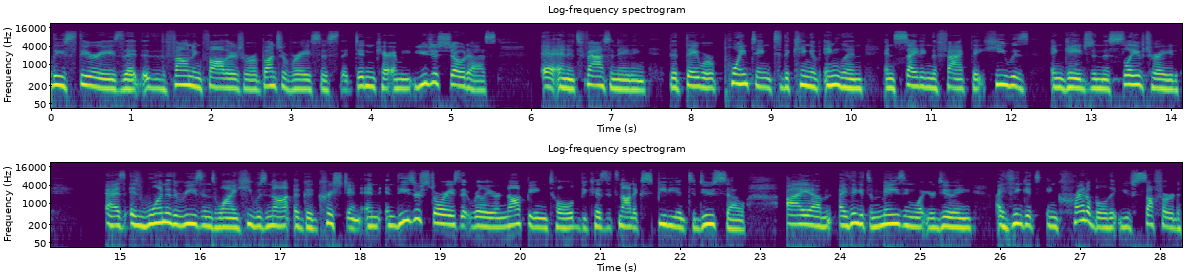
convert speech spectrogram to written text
these theories that the founding fathers were a bunch of racists that didn't care. I mean, you just showed us and it's fascinating that they were pointing to the King of England and citing the fact that he was engaged in the slave trade. as as one of the reasons why he was not a good Christian. And and these are stories that really are not being told because it's not expedient to do so. I um I think it's amazing what you're doing. I think it's incredible that you've suffered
